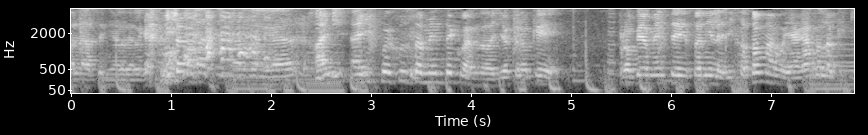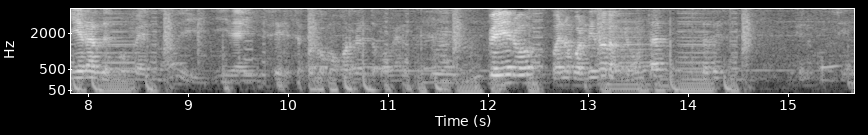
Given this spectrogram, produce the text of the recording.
Hola, señor Delgado. Señor Delgado. Ahí, ahí fue justamente cuando yo creo que propiamente Sony le dijo, toma, güey, agarra lo que quieras del buffet, ¿no? Y, y de ahí se, se fue como gordo el tobogán. Pero, bueno, volviendo a la pregunta, ¿ustedes qué lo conocían?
